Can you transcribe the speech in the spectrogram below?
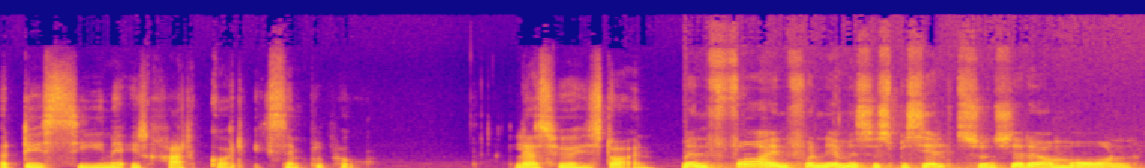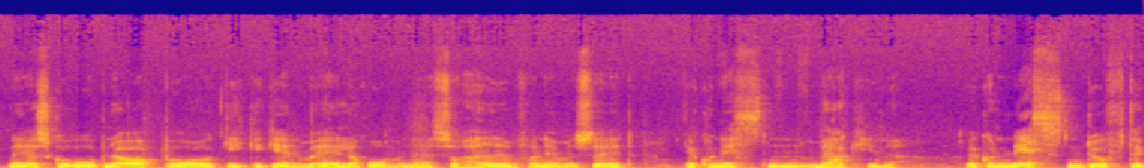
Og det er Signe et ret godt eksempel på. Lad os høre historien. Man får en fornemmelse, specielt synes jeg der om morgenen, når jeg skulle åbne op og gik igennem alle rummene, så havde jeg en fornemmelse af, at jeg kunne næsten mærke hende. Jeg kunne næsten dufte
